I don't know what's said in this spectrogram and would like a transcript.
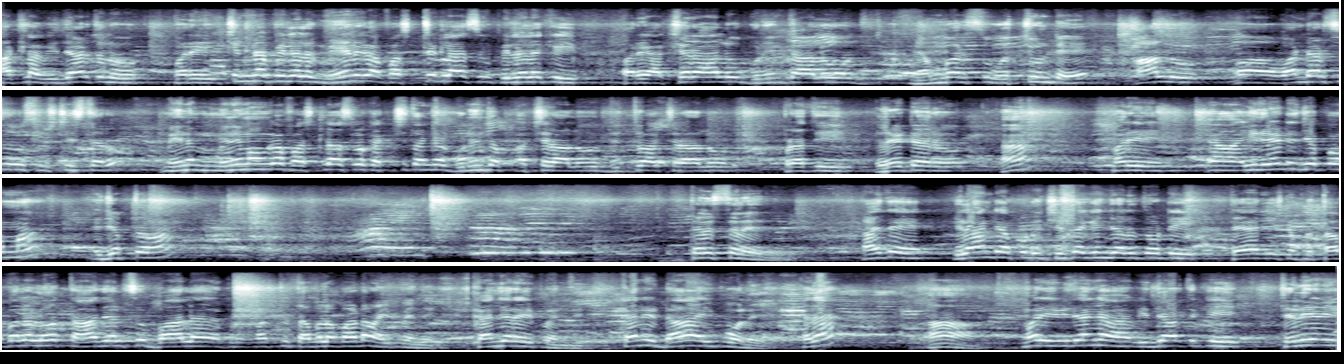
అట్లా విద్యార్థులు మరి చిన్న పిల్లలకు మెయిన్గా ఫస్ట్ క్లాస్ పిల్లలకి మరి అక్షరాలు గుణింతాలు నెంబర్స్ వచ్చి ఉంటే వాళ్ళు వండర్స్ సృష్టిస్తారు. మినిమం మినిమంగా ఫస్ట్ క్లాస్లో ఖచ్చితంగా గుణింత అక్షరాలు ద్విత్వాక్షరాలు ప్రతి లెటరు? మరి ఇదేంటి చెప్పమ్మా? చెప్తావా? తెలుస్తలేదు. అయితే ఇలాంటి అప్పుడు చింతగింజలతోటి తయారు చేసినప్పుడు తబలలో తాజల్సు బాల ఇప్పుడు ఫస్ట్ తబల పాఠం అయిపోయింది కంజర్ అయిపోయింది కానీ డా అయిపోలేదు కదా? మరి ఈ విధంగా విద్యార్థికి తెలియని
